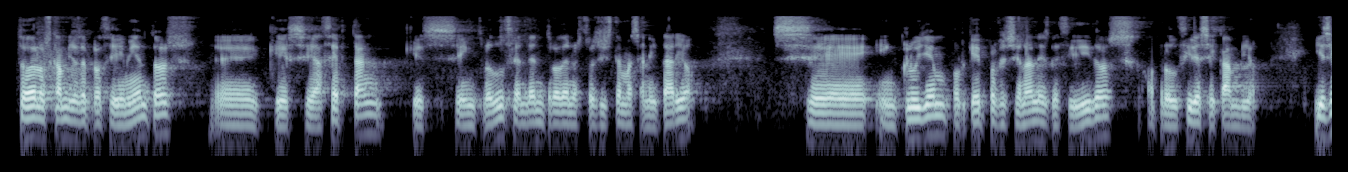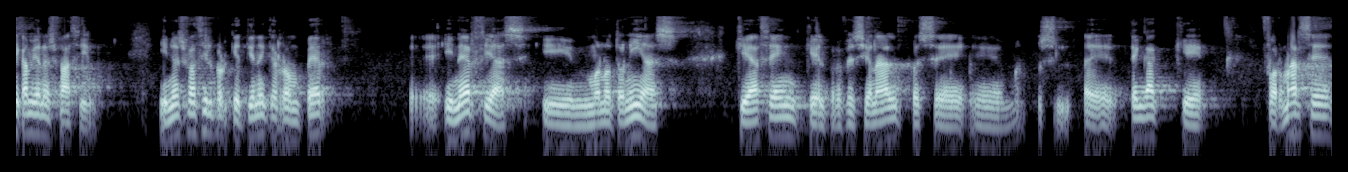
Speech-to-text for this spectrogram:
Todos los cambios de procedimientos eh, que se aceptan que se introducen dentro de nuestro sistema sanitario se incluyen porque hay profesionales decididos a producir ese cambio. Y ese cambio no es fácil. Y no es fácil porque tiene que romper eh, inercias y monotonías que hacen que el profesional pues, eh, eh, pues tenga que formarse,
